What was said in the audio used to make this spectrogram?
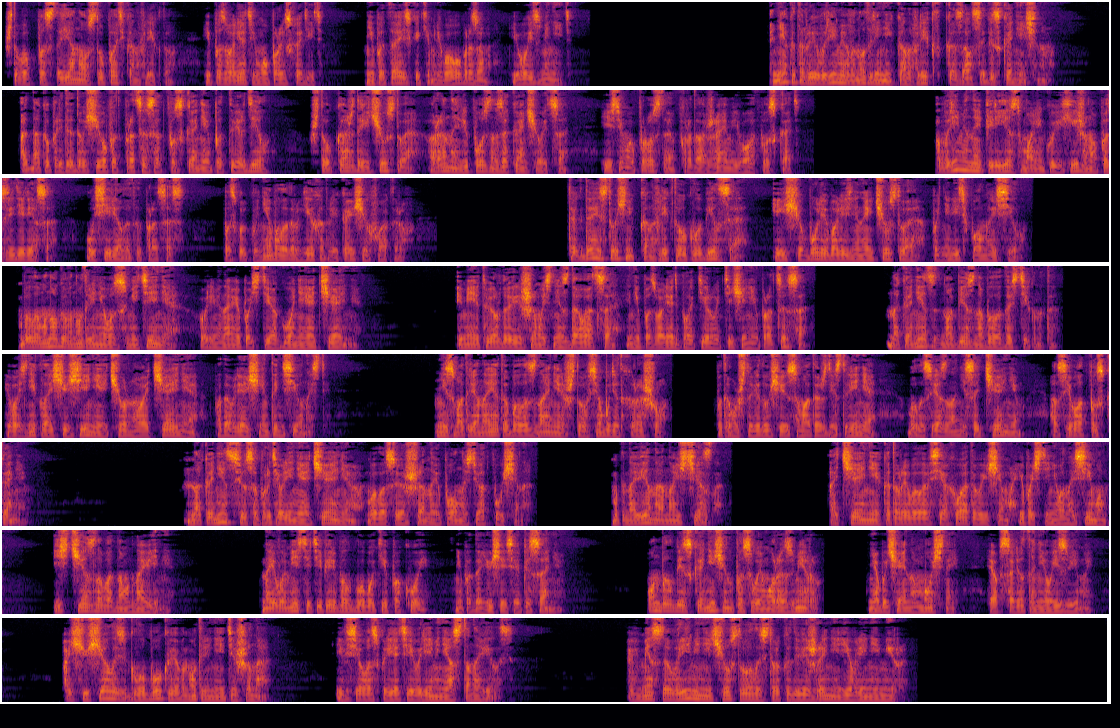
чтобы постоянно уступать конфликту и позволять ему происходить, не пытаясь каким-либо образом его изменить. Некоторое время внутренний конфликт казался бесконечным. Однако предыдущий опыт процесса отпускания подтвердил, что каждое чувство рано или поздно заканчивается – если мы просто продолжаем его отпускать. Временный переезд в маленькую хижину посреди леса усилил этот процесс, поскольку не было других отвлекающих факторов. Тогда источник конфликта углубился, и еще более болезненные чувства поднялись в полную силу. Было много внутреннего смятения, временами почти агонии и отчаяния. Имея твердую решимость не сдаваться и не позволять блокировать течение процесса, наконец дно бездны было достигнуто, и возникло ощущение черного отчаяния подавляющей интенсивности. Несмотря на это, было знание, что все будет хорошо, потому что ведущее самоотождествление было связано не с отчаянием, а с его отпусканием. Наконец, все сопротивление отчаянию было совершенно и полностью отпущено. Мгновенно оно исчезло. Отчаяние, которое было всеохватывающим и почти невыносимым, исчезло в одно мгновение. На его месте теперь был глубокий покой, не поддающийся описанию. Он был бесконечен по своему размеру, необычайно мощный и абсолютно неуязвимый. Ощущалась глубокая внутренняя тишина – и все восприятие времени остановилось. Вместо времени чувствовалось только движение явлений мира.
